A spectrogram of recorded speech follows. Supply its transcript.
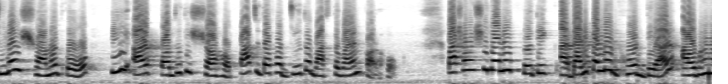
জুলাই সনদ ও পিআর পদ্ধতি সহ পাঁচ দফা দ্রুত বাস্তবায়ন করা হোক। পাশাপাশি দলের প্রতীক দাঁড়িপাল্লায় ভোট দেওয়ার আহ্বান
